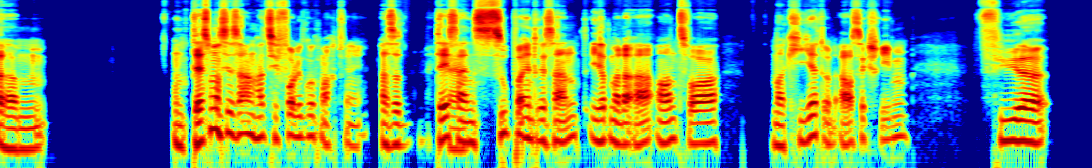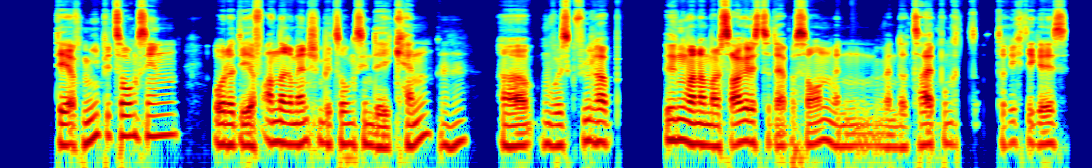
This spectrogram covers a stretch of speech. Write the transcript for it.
ähm, und das muss ich sagen, hat sich voll gut gemacht, finde ich. Also, das ja. ist super interessant. Ich habe mir da auch ein, zwei markiert und ausgeschrieben für die auf mich bezogen sind oder die auf andere Menschen bezogen sind, die ich kenne, mhm. äh, wo ich das Gefühl habe, irgendwann einmal sage ich das zu der Person, wenn, wenn der Zeitpunkt der richtige ist,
